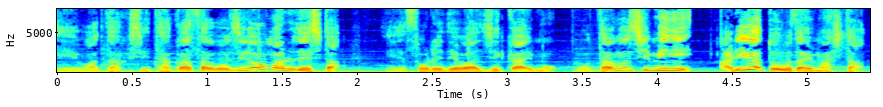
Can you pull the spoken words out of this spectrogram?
えー、私高砂次郎丸でした、えそれでは次回もお楽しみに。ありがとうございました。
